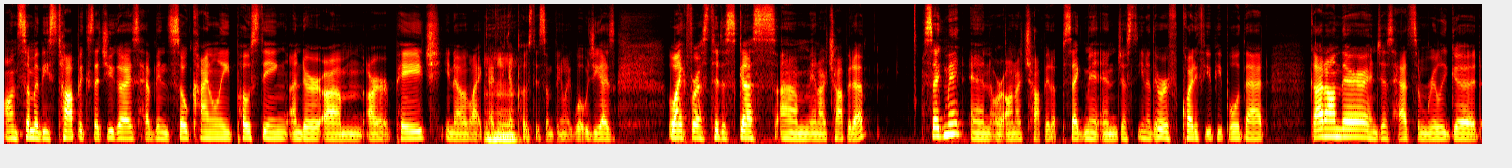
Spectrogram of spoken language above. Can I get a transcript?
on some of these topics that you guys have been so kindly posting under um, our page. You know, like I think I posted something like, "What would you guys like for us to discuss um, in our Chop It Up segment and or on our Chop It Up segment?" And just you know, there were quite a few people that got on there and just had some really good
